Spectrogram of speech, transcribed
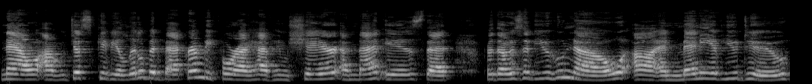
Now, I'll just give you a little bit of background before I have him share, and that is that for those of you who know, uh, and many of you do,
